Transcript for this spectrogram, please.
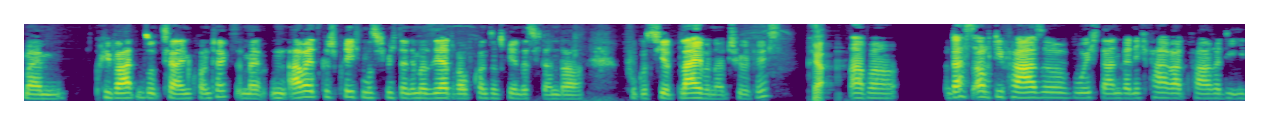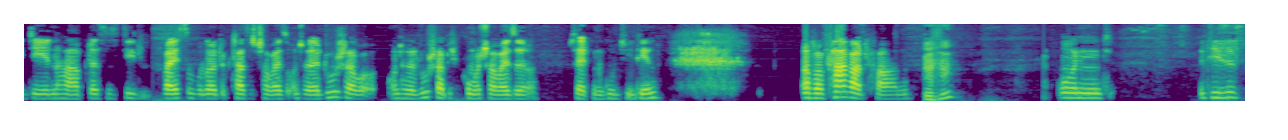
meinem privaten sozialen Kontext. In meinem in Arbeitsgespräch muss ich mich dann immer sehr darauf konzentrieren, dass ich dann da fokussiert bleibe natürlich. Ja. Aber das ist auch die Phase, wo ich dann, wenn ich Fahrrad fahre, die Ideen habe. Das ist die, weißt du, wo Leute klassischerweise unter der Dusche, aber unter der Dusche habe ich komischerweise selten gute Ideen. Aber Fahrradfahren. Mhm. Und dieses,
